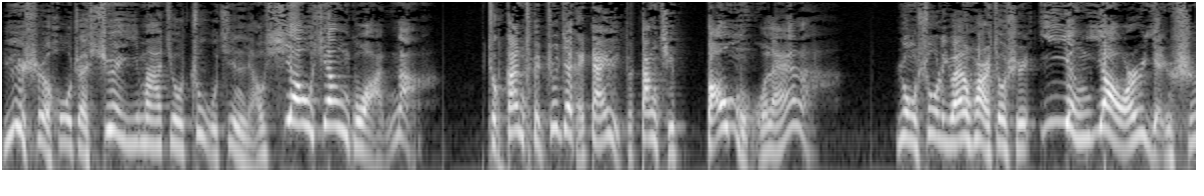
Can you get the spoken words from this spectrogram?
于是乎，这薛姨妈就住进了潇湘馆呐，就干脆直接给黛玉就当起保姆来了。用书里原话就是一应药儿饮食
